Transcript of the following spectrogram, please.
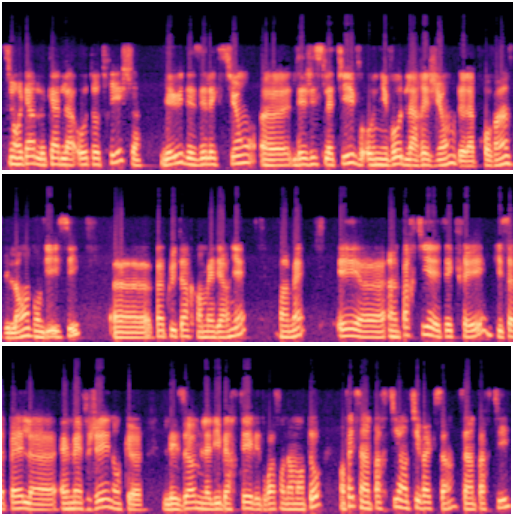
Si on regarde le cas de la Haute-Autriche, il y a eu des élections euh, législatives au niveau de la région, de la province, du Land, on dit ici, euh, pas plus tard qu'en mai dernier, fin mai et euh, un parti a été créé qui s'appelle euh, MFG, donc euh, les hommes, la liberté et les droits fondamentaux. En fait, c'est un parti anti-vaccin. C'est un parti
